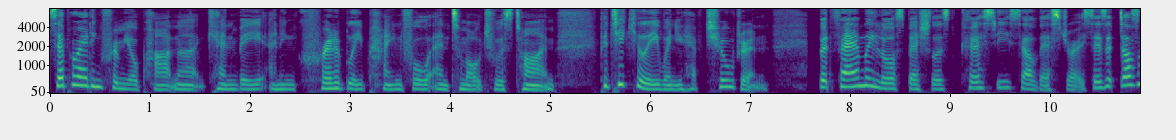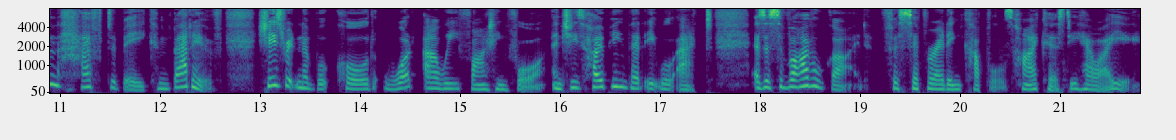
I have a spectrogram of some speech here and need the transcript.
Separating from your partner can be an incredibly painful and tumultuous time, particularly when you have children. But family law specialist Kirsty Salvestro says it doesn't have to be combative. She's written a book called What Are We Fighting For? And she's hoping that it will act as a survival guide for separating couples. Hi, Kirsty. How are you?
